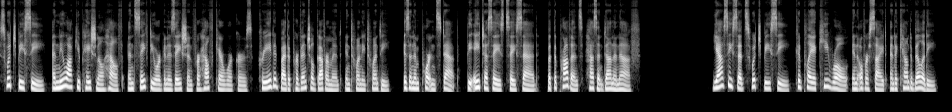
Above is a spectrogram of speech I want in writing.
Switch BC, a new occupational health and safety organization for healthcare workers, created by the provincial government in 2020, is an important step, the HSAs Tse said, but the province hasn't done enough. Yassi said Switch BC could play a key role in oversight and accountability,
